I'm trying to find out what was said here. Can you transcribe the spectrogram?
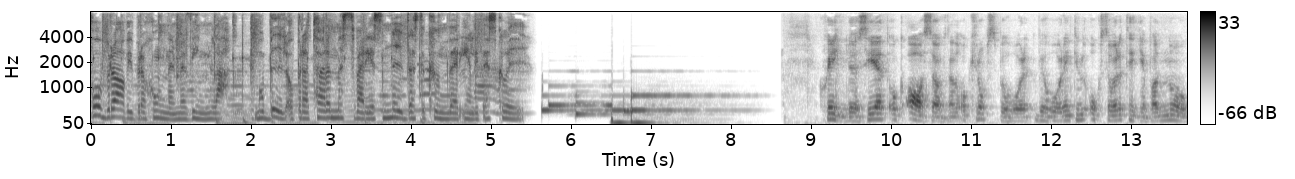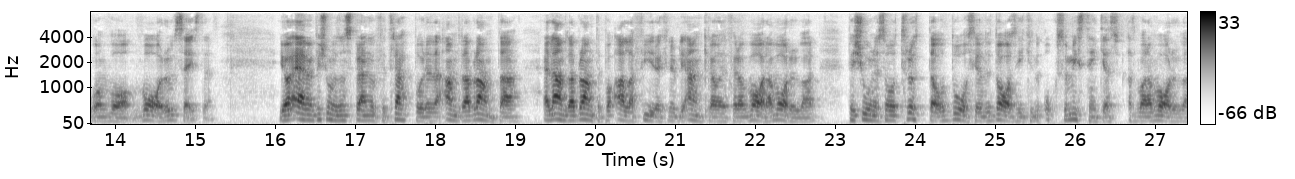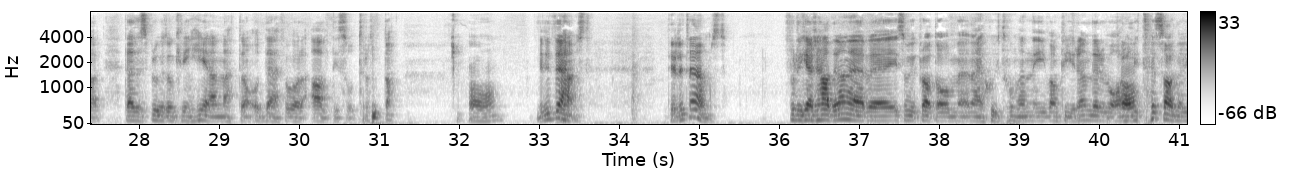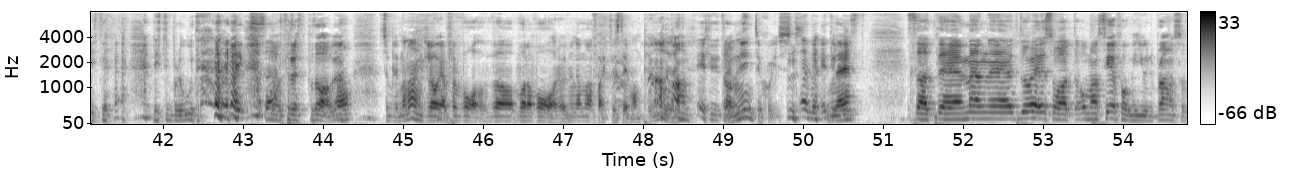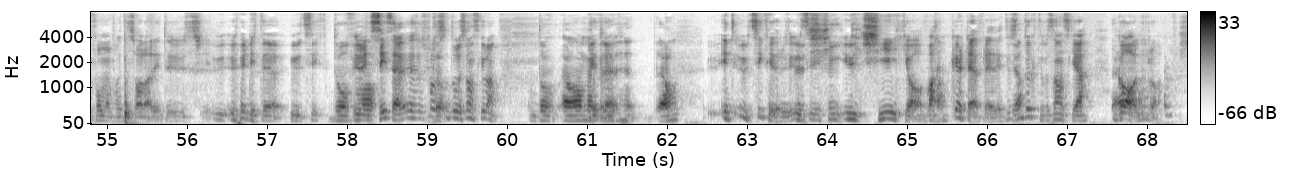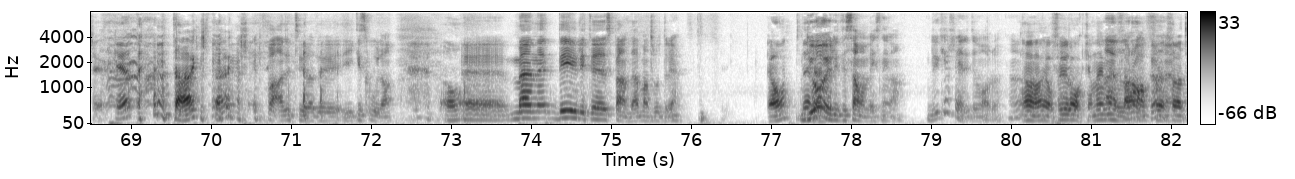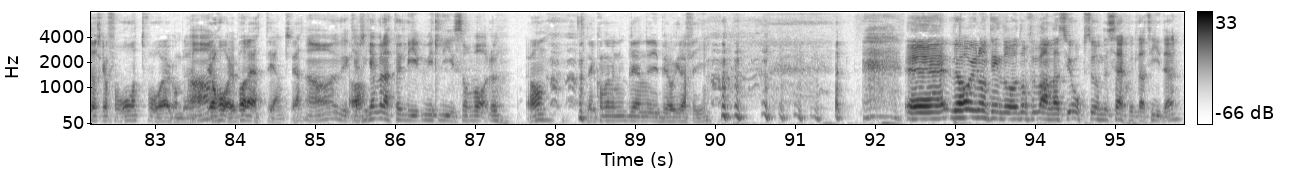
Få bra vibrationer med Vimla. Mobiloperatören med Sveriges nöjdaste kunder enligt SKI. Skägglöshet och avsaknad av kroppsbehåring kunde också vara ett tecken på att någon var varulv sägs det. Ja, även personer som sprang upp för trappor eller andra branta eller andra branter på alla fyra kunde bli anklagade för att vara varulvar. Personer som var trötta och dåsiga under dagen kunde också misstänkas att vara varulvar. De hade sprungit omkring hela natten och därför var de alltid så trötta. Ja. Det är lite hemskt. Det är lite hemskt. För du kanske hade den här eh, som vi pratade om, den här sjukdomen i vampyren där du var Ja. lite, saknade lite, lite blod. Exakt. och var trött på dagen. Ja. Så blir man anklagad för att va- va- vara varulv när man faktiskt är vampyr. Ja, det är Den är inte schysst. Nej, det är inte Nej. schysst. Så att, eh, men eh, då är det så att om man ser folk med unibrown så får man faktiskt hålla lite, ut, lite utsikt. Då får man- Utsikt? är det så då- dålig svenska ibland. Då, ja, men Heter det? Ja. Inte utsikt heter det. Utkik. Utkik. Utkik ja. Vackert det Fredrik. Du är så Ja. duktig på svenska. Galet bra. Jag försöker. tack, tack. Fan, det är tur att du gick i skolan. Ja, Eh, Men det är ju lite spännande man trodde det. ja det Du har det. ju lite sammanvisning va? Du kanske är lite varulv? Ja, jag får ju raka mig Ja, emellan raka för, för att jag ska få två ögonbryn. Ja. Jag har ju bara ett egentligen. Ja, du kanske Ja. kan berätta liv, mitt liv som varulv. Ja, det kommer bli en ny biografi. Eh, vi har ju någonting då, de förvandlas ju också under särskilda tider.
